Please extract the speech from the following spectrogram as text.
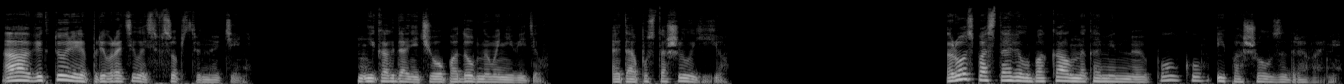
а Виктория превратилась в собственную тень. Никогда ничего подобного не видел. Это опустошило ее. Рос поставил бокал на каминную полку и пошел за дровами.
